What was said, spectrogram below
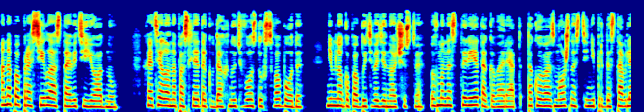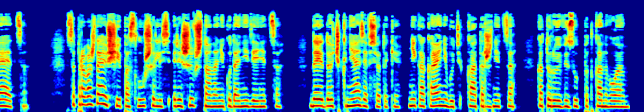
она попросила оставить ее одну. Хотела напоследок вдохнуть воздух свободы, немного побыть в одиночестве. В монастыре, так говорят, такой возможности не предоставляется. Сопровождающие послушались, решив, что она никуда не денется. Да и дочь князя все-таки, не какая-нибудь каторжница, которую везут под конвоем.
